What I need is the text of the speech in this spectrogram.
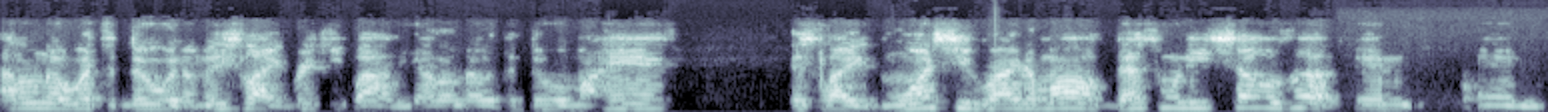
I don't know what to do with him. He's like Ricky Bobby. I don't know what to do with my hands. It's like once you write him off, that's when he shows up. And and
